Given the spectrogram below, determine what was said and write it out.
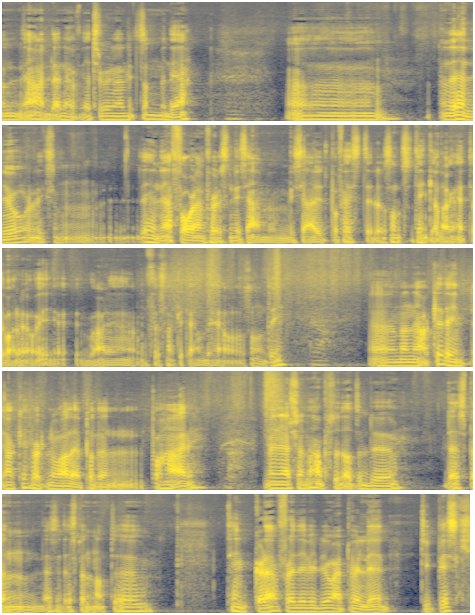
ja, det er, Jeg tror det er litt sånn med det. Uh, men det hender jo liksom Det hender jeg får den følelsen hvis jeg, hvis jeg er ute på fester, og sånt, så tenker jeg dagen etter bare Oi, hva er det, hvorfor snakket jeg om det? og sånne ting. Uh, men jeg har, ikke tenkt, jeg har ikke følt noe av det på, den, på her. Men jeg skjønner absolutt at du Det er spennende, jeg det er spennende at du tenker det, for det ville jo vært veldig typisk.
